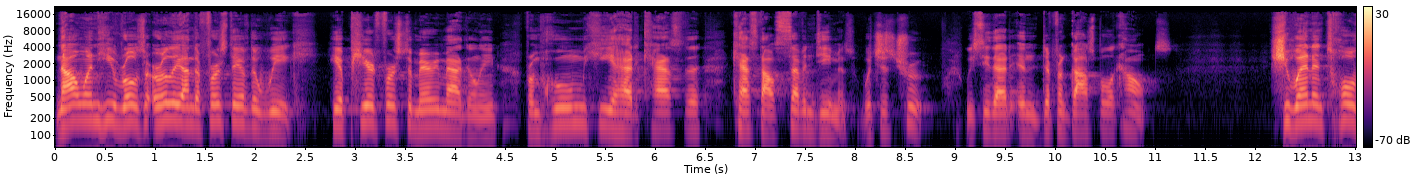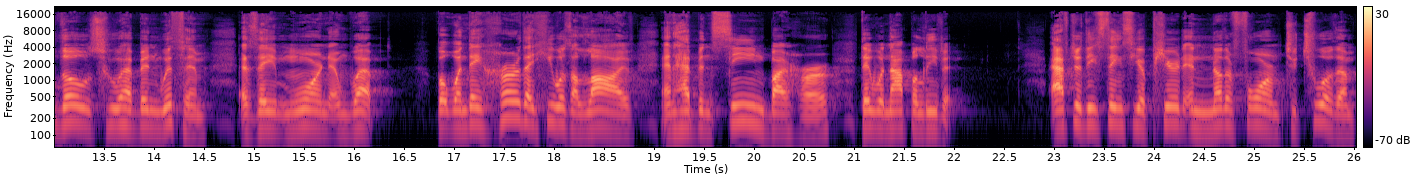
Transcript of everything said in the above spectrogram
Now, when he rose early on the first day of the week, he appeared first to Mary Magdalene from whom he had cast, the, cast out seven demons, which is true. We see that in different gospel accounts. She went and told those who had been with him as they mourned and wept. But when they heard that he was alive and had been seen by her, they would not believe it. After these things, he appeared in another form to two of them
